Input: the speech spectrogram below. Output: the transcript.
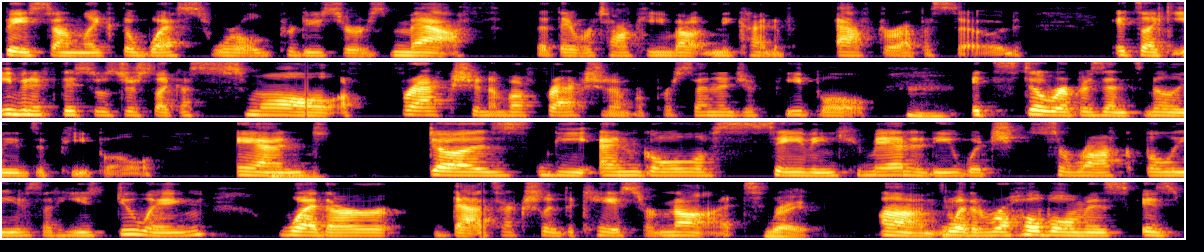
based on like the Westworld producers' math that they were talking about in the kind of after episode it's like even if this was just like a small a fraction of a fraction of a percentage of people mm-hmm. it still represents millions of people and mm-hmm. does the end goal of saving humanity which Serac believes that he's doing whether that's actually the case or not right um whether rehoboam is is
